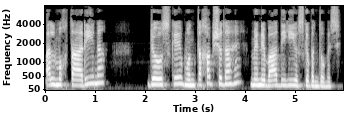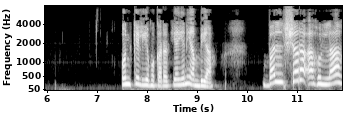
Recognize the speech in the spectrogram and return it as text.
المختارین جو اس کے منتخب شدہ ہیں، میں نبادی ہی اس کے بندوں میں سے۔ ان کے لیے مقرر کیا یعنی امبیا بل شر اللہ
